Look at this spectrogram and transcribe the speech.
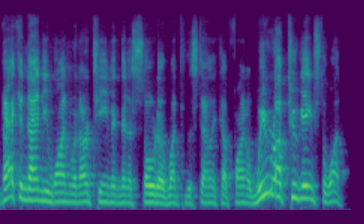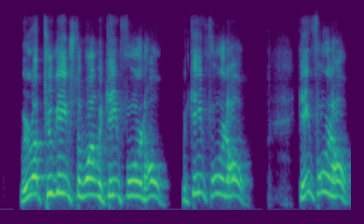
back in 91 when our team in Minnesota went to the Stanley Cup final, we were up two games to one. We were up two games to one with game four at home, with game four at home, game four at home.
